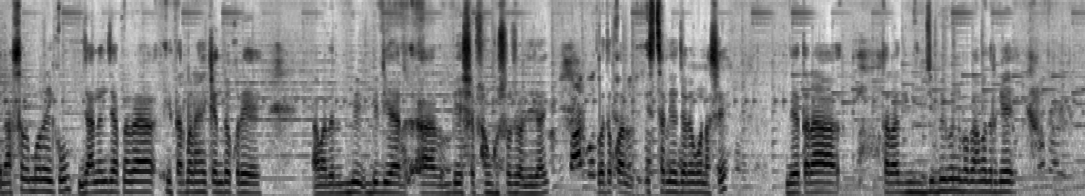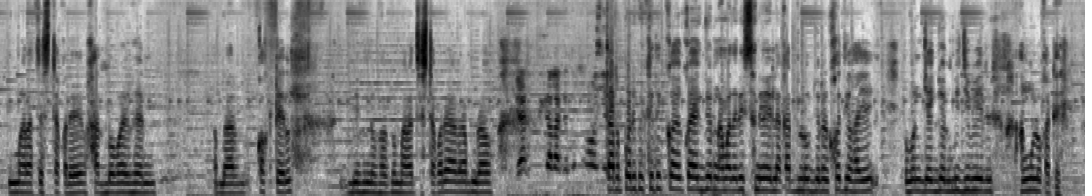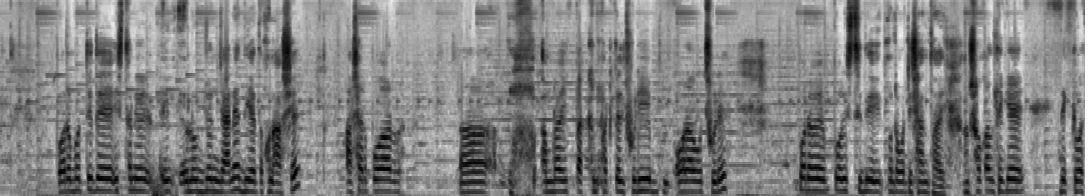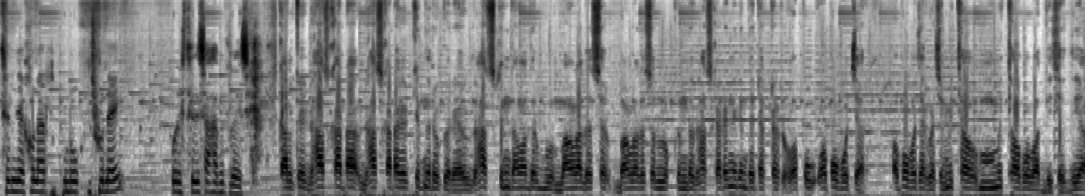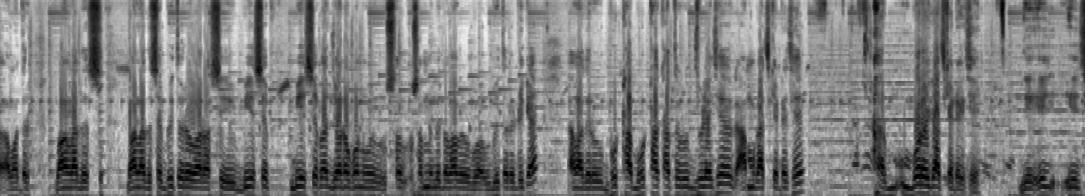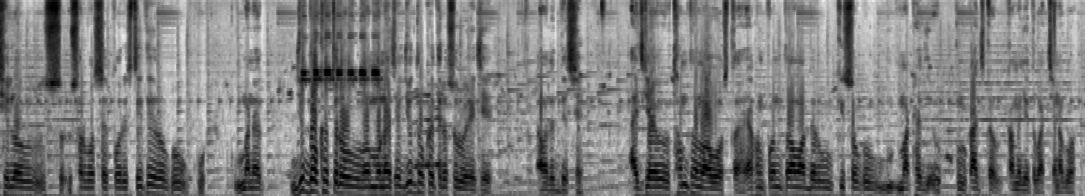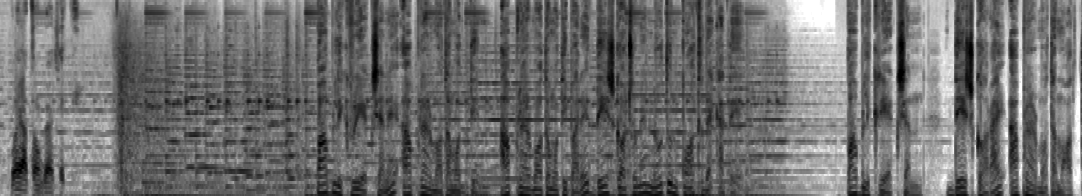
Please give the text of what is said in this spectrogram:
আসসালামু আলাইকুম। জানেন যে আপনারা ইতার পাড়ায় কেন্দ্র করে আমাদের বিডিআর আর বিএসএফ সংঘর্ষ চলে যায়। গতকাল স্থানীয় জনগণ আসে যে তারা তারা বিভিন্নভাবে আমাদেরকে মারার চেষ্টা করে। হাত বোমা ইভেন আপনার ককটেল বিভিন্নভাবে মারার চেষ্টা করে। আর আমরাও তার পরিপ্রেক্ষিতে কয়ে- কয়েকজন আমাদের স্থানীয় এলাকার লোকজনের ক্ষতি হয়, এমনকি একজন বিজিবির আঙুলও কাটে। পরবর্তীতে স্থানীয় লোকজন জানে, দিয়ে তখন আসে। আসার পর আমরা এই পাটকেল ফাটকেল ছুড়ি, ওরাও ছুড়ে, পরে পরিস্থিতি মোটামুটি শান্ত হয়। সকাল থেকে দেখতে পাচ্ছেন যে এখন আর কোনো কিছু নেই, পরিস্থিতি স্বাভাবিক রয়েছে। কালকে ঘাস কাটা, ঘাস কাটাকে কেন্দ্র করে ঘাস কিন্তু আমাদের বাংলাদেশের বাংলাদেশের লোক কিন্তু ঘাস কাটেনি, কিন্তু এটা একটা অপ- অপপ্রচার। অপপ্রচার করছে, মিথ্যা মিথ্যা অপবাদ দিচ্ছে দিয়ে আমাদের বাংলাদেশ, বাংলাদেশের ভিতরেও ওরা সেই বিএসএফ বিএসএফ আর জনগণ সম্মিলিতভাবে ভিতরে ঢুকে আমাদের ভুট্টা ভুট্টা খাতুর ঝুড়েছে, আম গাছ কেটেছে আর বড়ই গাছ কেটেছে। যে এই এই ছিল সর্বশেষ পরিস্থিতি। মানে যুদ্ধক্ষেত্র মনে হয়েছে, যুদ্ধক্ষেত্র শুরু হয়েছে আমাদের দেশে। আজকে থমথম অবস্থা। এখন পর্যন্ত আমাদের কৃষক মাঠে কোনো কাজ কামে যেতে পারছে না ভয় আতঙ্ক আছে। পাবলিক রিয়াকশনে আপনার মতামত দিন। আপনার মতামতই পারে দেশ গঠনের নতুন পথ দেখাতে। পাবলিক রিয়াকশন দেশ গড়ায় আপনার মতামত।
